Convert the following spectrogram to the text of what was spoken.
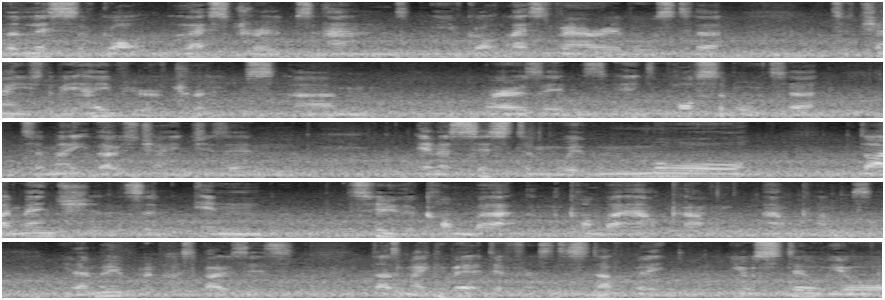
the lists have got less troops and you've got less variables to to change the behaviour of troops. Um, whereas it's it's possible to to make those changes in in a system with more dimensions and into the combat and the combat outcome outcomes. You know, movement I suppose is does make a bit of difference to stuff, but it, you're still your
